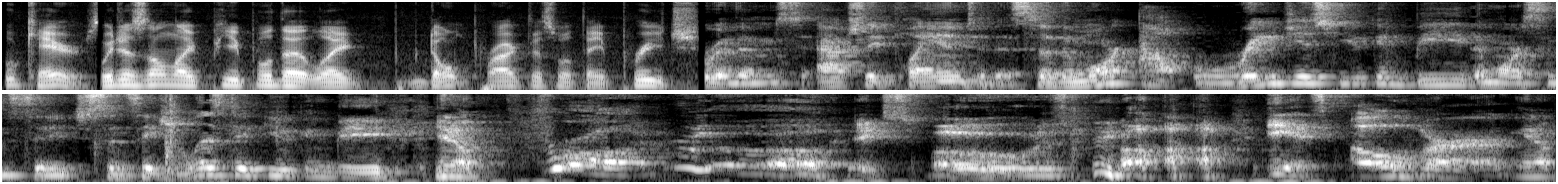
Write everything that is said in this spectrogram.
Who cares? We just don't like people that like don't practice what they preach. Rhythms actually play into this. So the more outrageous you can be, the more sensa- sensationalistic you can be. You know, fraud, exposed, it's over. You know,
